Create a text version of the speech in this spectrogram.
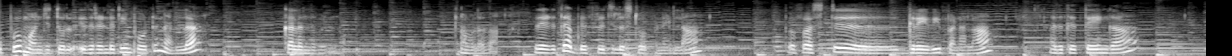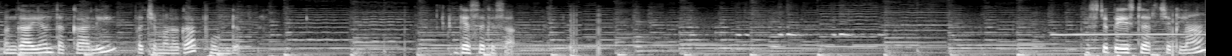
உப்பு மஞ்சத்தூள் இது ரெண்டுத்தையும் போட்டு நல்லா கலந்து விடணும். அவ்வளோதான் இதை எடுத்து அப்படியே ஃப்ரிட்ஜில் ஸ்டோர் பண்ணிடலாம். இப்போ ஃபஸ்ட்டு கிரேவி பண்ணலாம். அதுக்கு தேங்காய் வெங்காயம் தக்காளி பச்சை மிளகா பூண்டு. கெசகெசா. ஃபஸ்ட்டு பேஸ்ட் அரைச்சிக்கலாம்.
